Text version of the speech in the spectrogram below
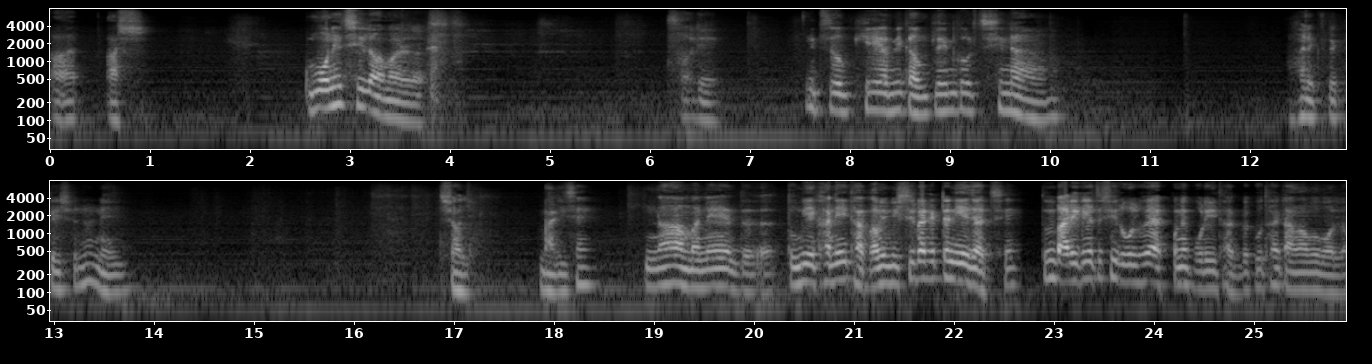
আর আস মনে ছিল আমার সরি ইটস ওকে আমি কমপ্লেন করছি না। আমার এক্সপেকটেশনও নেই। চল, বাড়ি যাই। না মানে দ- তুমি এখানেই থাকো আমি মিষ্টির প্যাকেটটা নিয়ে যাচ্ছি। তুমি বাড়ি গেলে তো সেই রোল হয়ে এক কোণে পড়েই থাকবে কোথায় টাঙাবো বলো?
